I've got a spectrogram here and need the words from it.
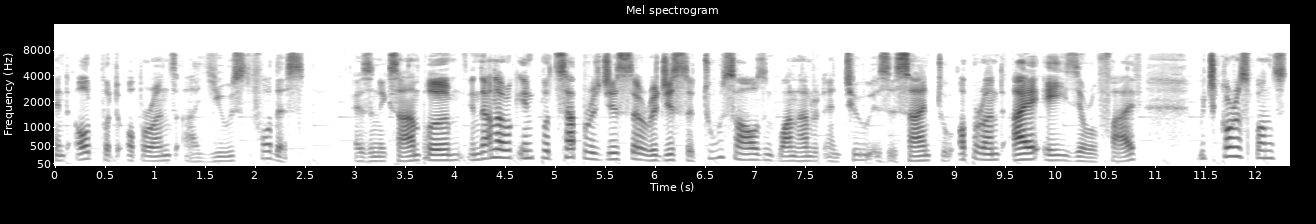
and output operands are used for this. As an example, in the analog input subregister, register 2102 is assigned to operand IA05, which corresponds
